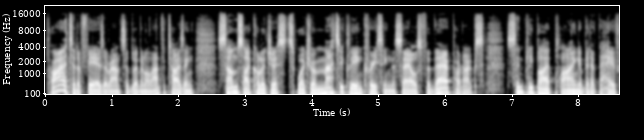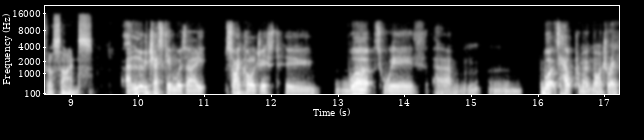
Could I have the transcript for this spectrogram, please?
prior to the fears around subliminal advertising, some psychologists were dramatically increasing the sales for their products simply by applying a bit of behavioral science. Uh, Louis Cheskin was a psychologist who worked with um, worked to help promote margarine.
